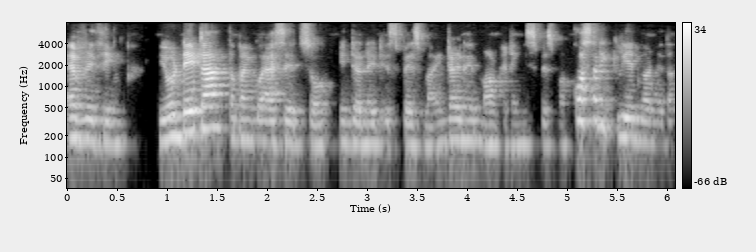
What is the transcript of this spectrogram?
एभ्रिथिङ यो डेटा तपाईँको एसेट्स हो इन्टरनेट स्पेसमा इन्टरनेट मार्केटिङ स्पेसमा कसरी क्रिएट गर्ने त?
